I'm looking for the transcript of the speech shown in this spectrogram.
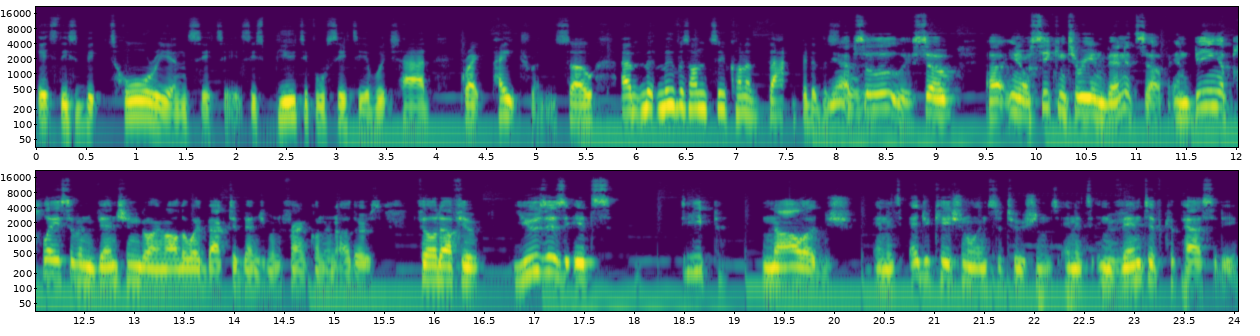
it's this Victorian city, it's this beautiful city of which had great patrons. So um, move us on to kind of that bit of the story. yeah, absolutely. So, uh, you know, seeking to reinvent itself and being a place of invention going all the way back to Benjamin Franklin and others, Philadelphia uses its deep knowledge and its educational institutions and its inventive capacity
